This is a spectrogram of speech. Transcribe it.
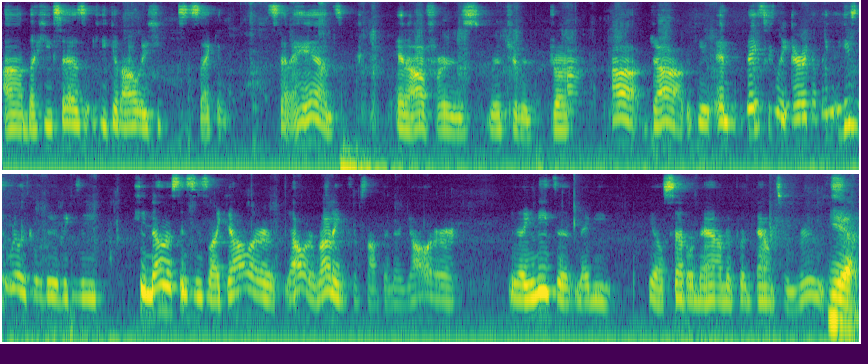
um, but he says he could always use a second set of hands and offers Richard a job. He, and basically, Eric, I think he's a really cool dude because he, he notices he's like, y'all are y'all are running from something, and y'all are, you know, you need to maybe you know settle down and put down some roots. Yeah.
